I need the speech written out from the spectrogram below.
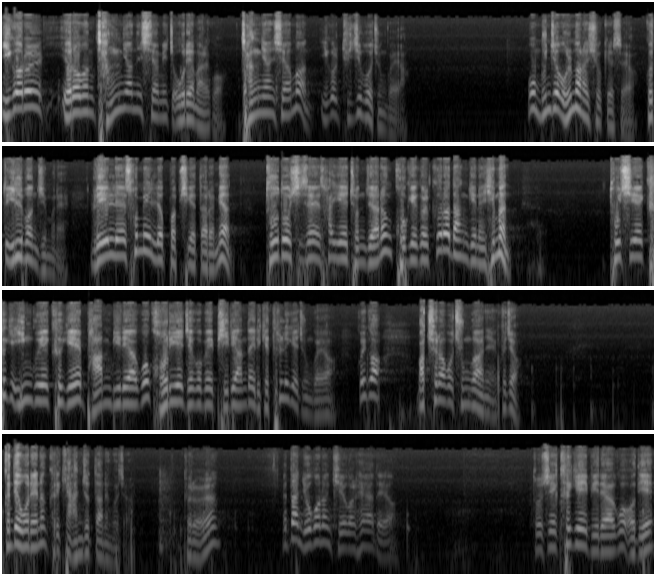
이거를 여러분 작년 시험이 올해 말고 작년 시험은 이걸 뒤집어 준 거야. 어, 문제가 얼마나 쉬웠겠어요. 그것도 1번 지문에. 레일리의 소매 인력 법칙에 따르면 두 도시 사이에 존재하는 고객을 끌어당기는 힘은 도시의 크기, 인구의 크기에 반비례하고 거리의 제곱에 비례한다 이렇게 틀리게 준 거예요. 그러니까 맞추라고 준 거 아니에요. 그죠? 근데 올해는 그렇게 안 줬다는 거죠. 그를. 일단 요거는 기억을 해야 돼요. 도시의 크기에 비례하고 어디에?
